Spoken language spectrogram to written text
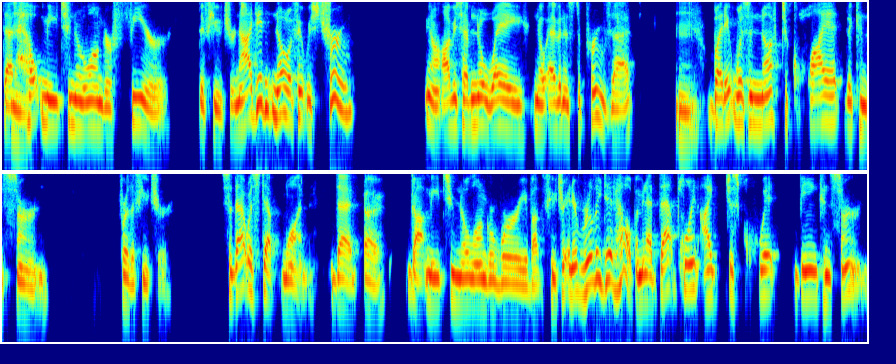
that mm. helped me to no longer fear the future. Now, I didn't know if it was true. You know, obviously, I have no way, no evidence to prove that. Mm. But it was enough to quiet the concern for the future. So that was step one that uh, got me to no longer worry about the future. And it really did help. I mean, at that point, I just quit being concerned.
